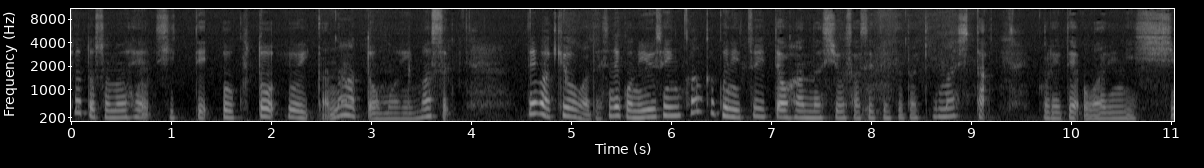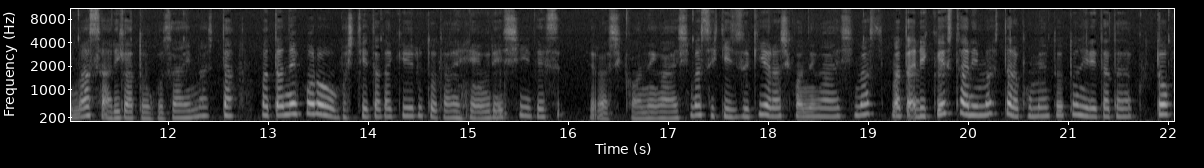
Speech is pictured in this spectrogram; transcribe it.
ちょっとその辺知っておくと良いかなと思います。では今日はですねこの優先感覚についてお話をさせていただきました。これで終わりにします。ありがとうございました。またねフォローをしていただけると大変嬉しいです。よろしくお願いします。引き続きよろしくお願いします。またリクエストありましたらコメント等に入れていただくと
